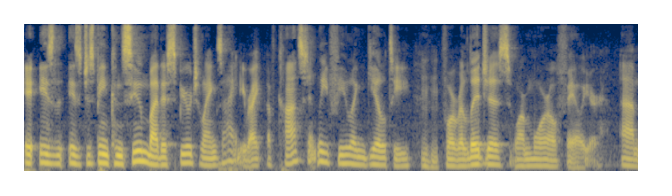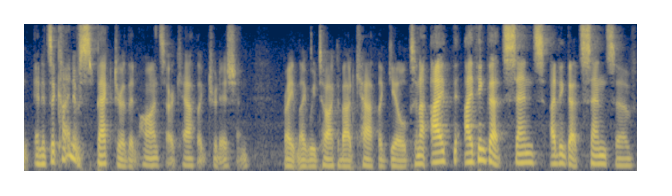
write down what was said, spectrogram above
is is just being consumed by this spiritual anxiety, right, of constantly feeling guilty mm-hmm. for religious or moral failure. Um, and it's a kind of specter that haunts our Catholic tradition right? Like we talked about Catholic guilt, and I th- I think that sense I think that sense of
